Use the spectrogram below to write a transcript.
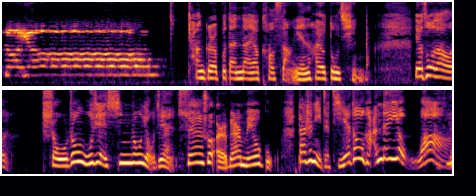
所有。唱歌不单单要靠嗓音，还要动情，要做到手中无剑，心中有剑。虽然说耳边没有鼓，但是你这节奏感得有啊！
